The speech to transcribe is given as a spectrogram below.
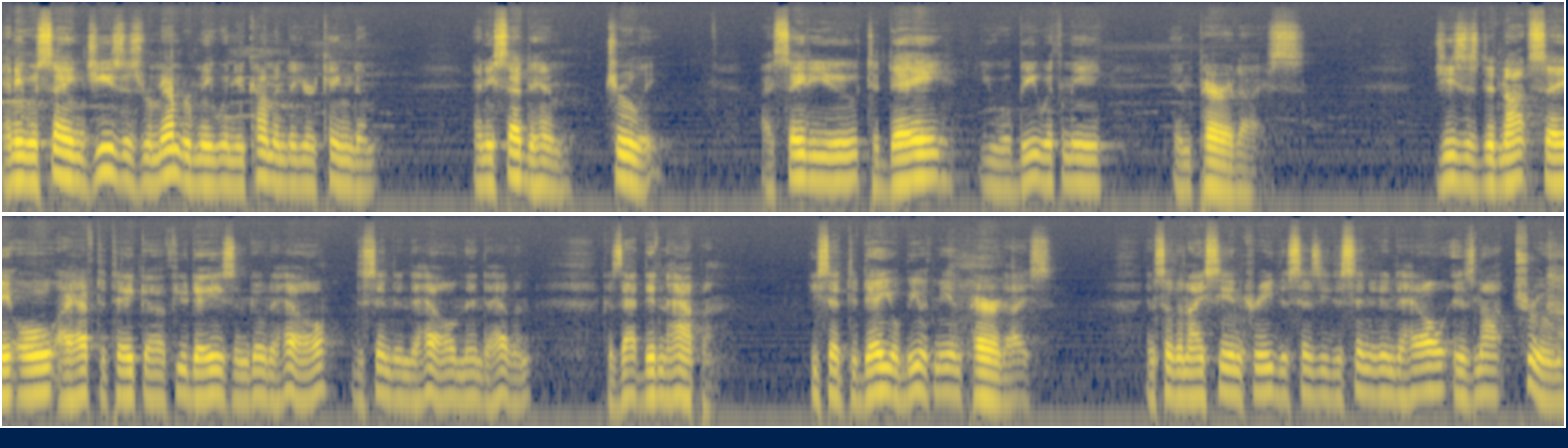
And he was saying, Jesus, remember me when you come into your kingdom. And he said to him, Truly, I say to you, today you will be with me in paradise. Jesus did not say, Oh, I have to take a few days and go to hell, descend into hell, and then to heaven, because that didn't happen. He said, Today you'll be with me in paradise. And so the Nicene Creed that says he descended into hell is not true.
